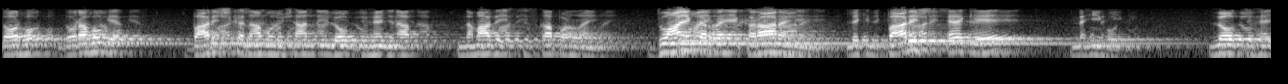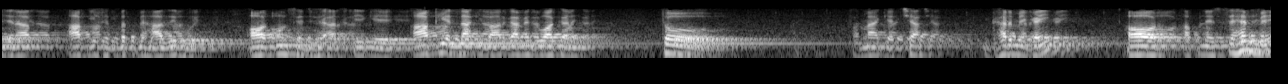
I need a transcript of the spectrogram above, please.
دور ہو، دورہ ہو گیا۔ بارش کا نام و نشان نہیں، لوگ جو ہیں جناب نماز استسقا پڑھ رہے ہیں، دعائیں کر رہے ہیں، کرا رہے ہیں، لیکن بارش ہے کہ نہیں ہوتی۔ لوگ جو ہیں جناب، آپ کی خدمت میں حاضر ہوئے اور ان سے جو ہے عرض کی کہ آپ ہی اللہ کی بارگاہ میں دعا کریں۔ تو فرمایا کہ اچھا گھر میں گئی اور اپنے سہن میں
